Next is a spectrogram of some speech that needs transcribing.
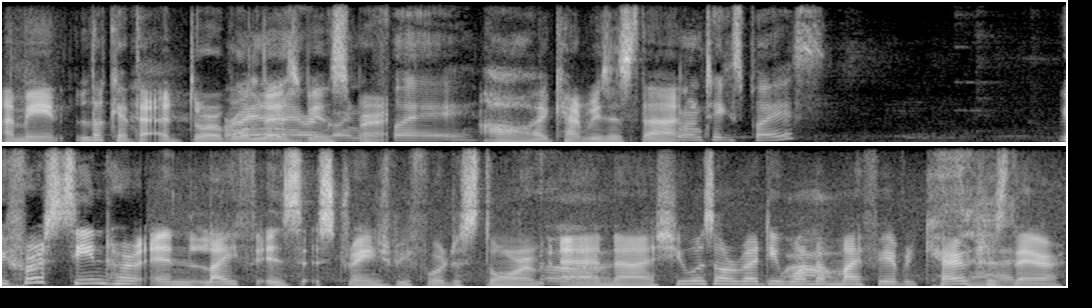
I mean, look at that adorable Ryan and I are lesbian smirk. Oh, I can't resist You that. want to take his place? We first seen her in Life is Strange Before the Storm, and uh, she was already one of my favorite characters That there.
